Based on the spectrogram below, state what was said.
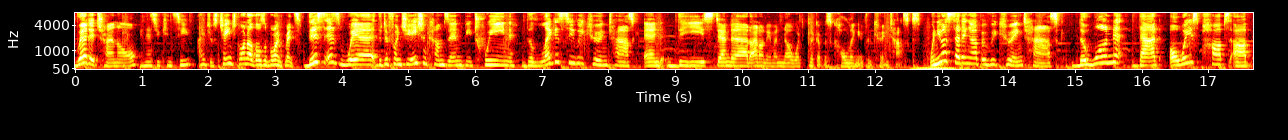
Reddit channel. And as you can see, I just changed one of those appointments. This is where the differentiation comes in between the legacy recurring task and the standard, I don't even know what ClickUp is calling it, recurring tasks. When you're setting up a recurring task, the one that always pops up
